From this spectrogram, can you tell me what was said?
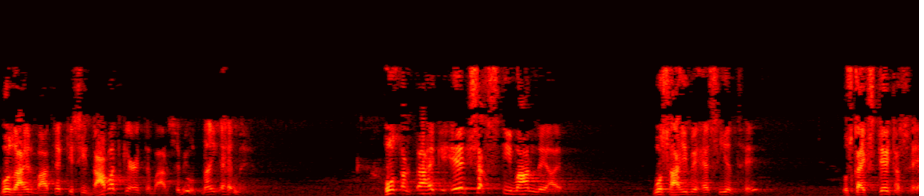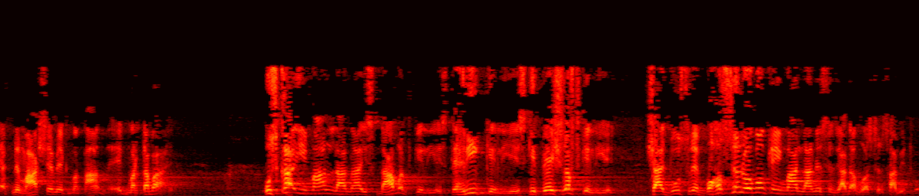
وہ ظاہر بات ہے کسی دعوت کے اعتبار سے بھی اتنا ہی اہم ہے۔ ہو سکتا ہے کہ ایک شخص ایمان لے آئے، وہ صاحب حیثیت ہے، اس کا ایک سٹیٹس ہے، اپنے معاشرے میں ایک مقام ہے، ایک مرتبہ ہے۔ اس کا ایمان لانا اس دعوت کے لیے، اس تحریک کے لیے، اس کی پیش رفت کے لیے شاید دوسرے بہت سے لوگوں کے ایمان لانے سے زیادہ مؤثر ثابت ہو۔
